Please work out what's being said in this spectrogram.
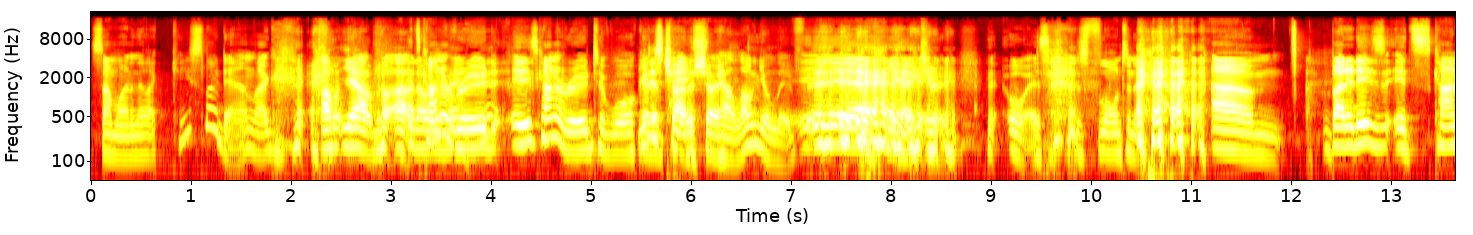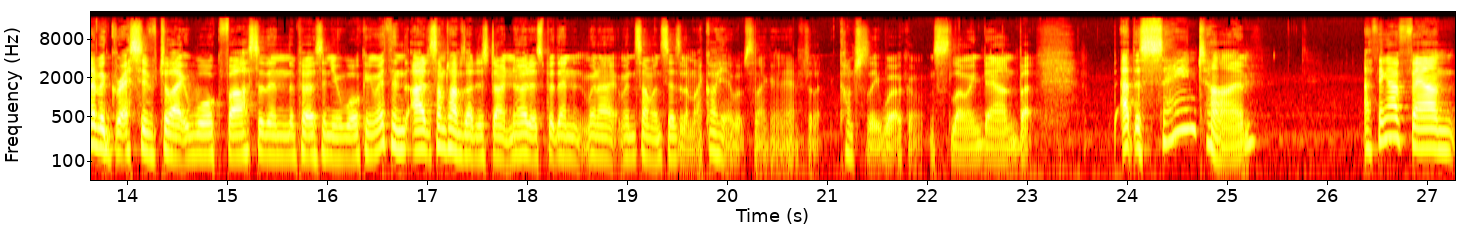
someone and they're like, Can you slow down? Like Um, yeah, but I it's kind of rude. Yeah. It is kind of rude to walk a just trying to show how long you'll live. yeah, yeah, true. Always just flaunting it. Um, but it is it's kind of aggressive to like walk faster than the person you're walking with, and I sometimes I just don't notice. But then when I when someone says it, I'm like, oh yeah, whoops, like I have to like, consciously work on slowing down. But at the same time, I think I've found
